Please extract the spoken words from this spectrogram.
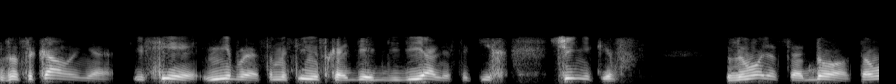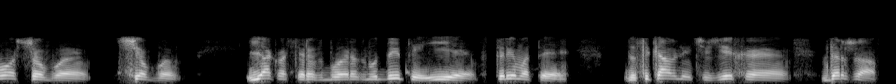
зацікавлення і всі ніби самостійницька ді- ді- діяльність таких чинників зводяться до того, щоб, щоб якось розбу- розбудити і втримати зацікавлення чужих е, держав.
